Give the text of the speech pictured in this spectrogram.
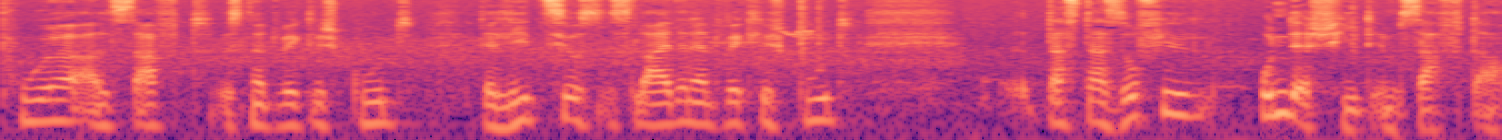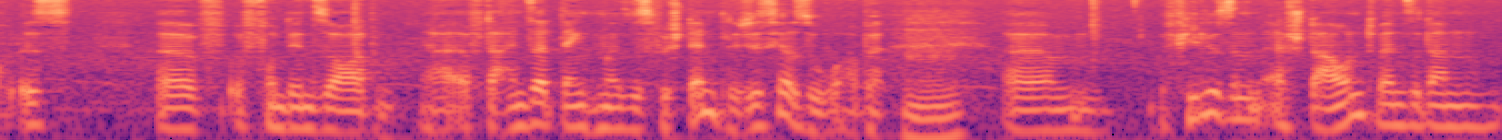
pur als Saft ist nicht wirklich gut. Der Litius ist leider nicht wirklich gut. Dass da so viel Unterschied im Saft auch ist äh, von den Sorten. Ja, auf der einen Seite denkt man, es ist verständlich, ist ja so, aber ähm, viele sind erstaunt, wenn sie dann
